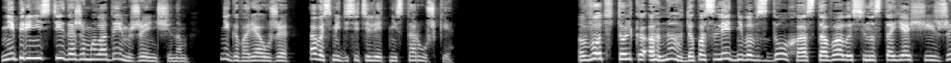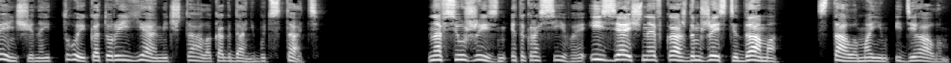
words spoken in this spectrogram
не перенести даже молодым женщинам, не говоря уже о восьмидесятилетней старушке. Вот только она до последнего вздоха оставалась настоящей женщиной, той, которой я мечтала когда-нибудь стать. На всю жизнь эта красивая, изящная в каждом жесте дама стала моим идеалом.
